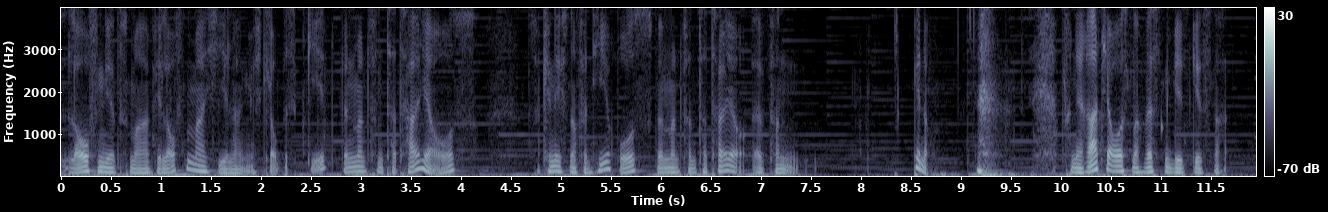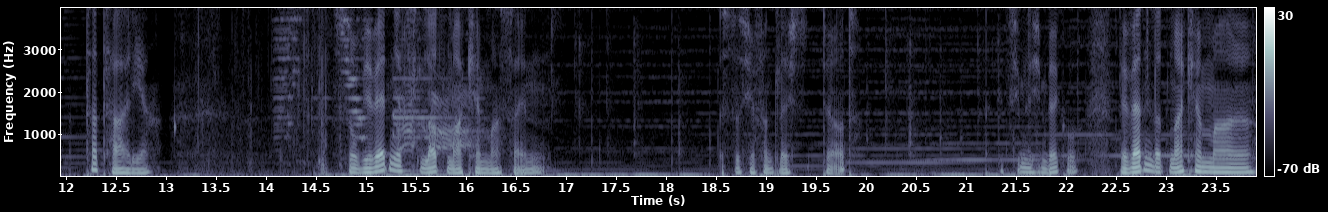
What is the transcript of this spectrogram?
laufen jetzt mal, wir laufen mal hier lang. Ich glaube, es geht, wenn man von Tatalia aus, so kenne ich es noch von Heroes, wenn man von Tatalia, äh, von, genau, von Eratia aus nach Westen geht, geht es nach Tatalia. So, wir werden jetzt laut Markemma sein. Ist das hier von gleich der Ort? Da geht ziemlich den Berg hoch. Wir werden laut Marker mal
